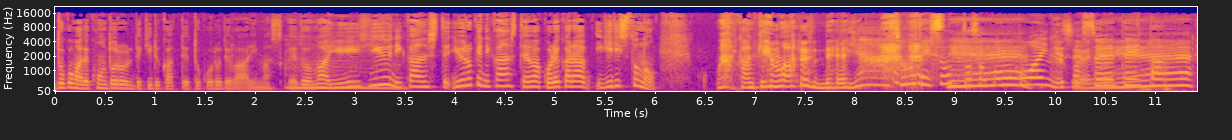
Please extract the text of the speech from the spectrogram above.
どこまでコントロールできるかっていうところではありますけど、まあ、EU に関して、ユーロ圏に関しては、これからイギリスとの関係もあるんで、いやそうですね、ちょっとそこ怖いんですよね。忘れていた。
